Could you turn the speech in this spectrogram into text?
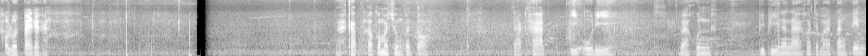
เอารถไปแล้วกัน นะครับ เราก็มาชมกันต่อ จากหาด EOD ว่าคุณพี่ๆนานาเขาจะมาตั้งเต็นท์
